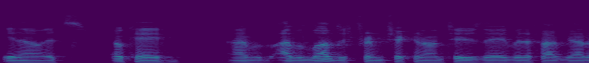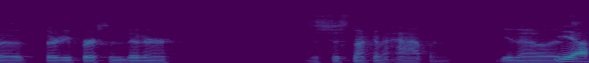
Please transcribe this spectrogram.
you know, it's okay. I would I would love to trim chicken on Tuesday, but if I've got a thirty person dinner, it's just not going to happen. You know, it's, Yeah.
